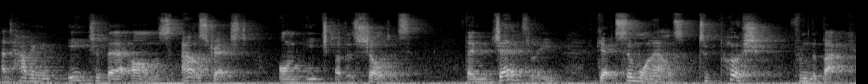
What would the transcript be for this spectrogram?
and having each of their arms outstretched on each other's shoulders. Then gently get someone else to push from the back.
